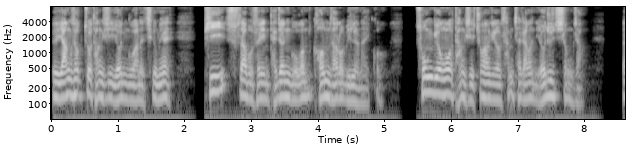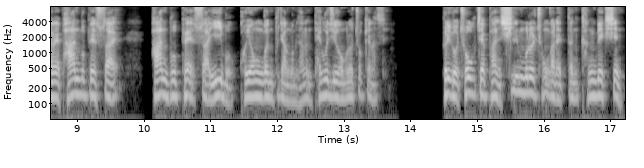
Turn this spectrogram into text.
그 양석조 당시 연구관은 지금의 비수사부서인 대전고검 검사로 밀려나 있고 송경호 당시 중앙지검 3차장은 여주지청장 그다음에 반부패 수사 반부패 수사 2부 고영건 부장검사는 대구지검으로 쫓겨났어요. 그리고 조국 재판 실무를 총괄했던 강백신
